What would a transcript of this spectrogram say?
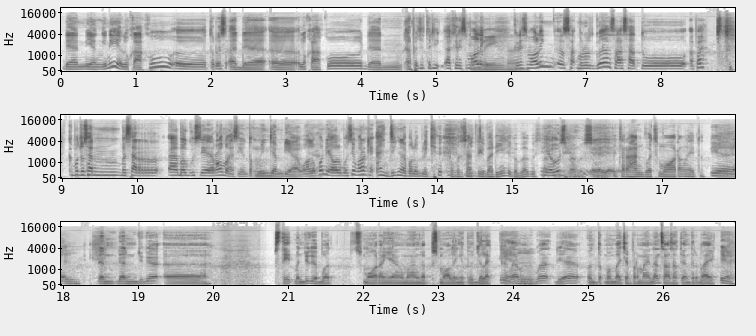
Dan yang ini Lukaku eh, terus ada eh, Lukaku dan apa sih tadi Eh, Chris Smalling. Smalling. Chris Smalling sa- menurut gua salah satu apa keputusan besar eh, bagusnya Roma sih untuk minjam dia. Walaupun di awal musim orang kayak anjing apa lu beli Keputusan pribadinya juga bagus. Ya udah. Ya, ya. Pencerahan buat semua orang lah itu. Iya. Dan dan juga eh, statement juga buat semua orang yang menganggap Smalling itu jelek karena menurut gua dia untuk membaca permainan salah satu yang terbaik. Iya.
